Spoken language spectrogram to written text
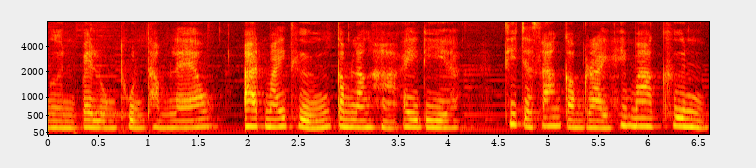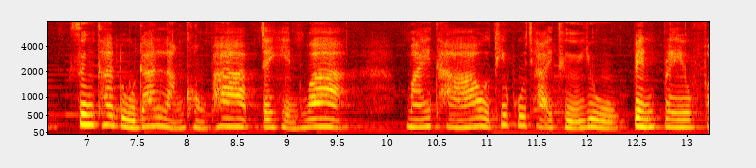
เงินไปลงทุนทำแล้ว อาจหมายถึงกำลังหาไอเดีย ที่จะสร้างกำไรให้มากขึ้น ซึ่งถ้าดูด้านหลังของภาพจะเห็นว่า ไม้เท้าที่ผู้ชายถืออยู่ เป็นเปลวไฟ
